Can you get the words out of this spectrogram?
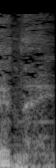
Good night.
